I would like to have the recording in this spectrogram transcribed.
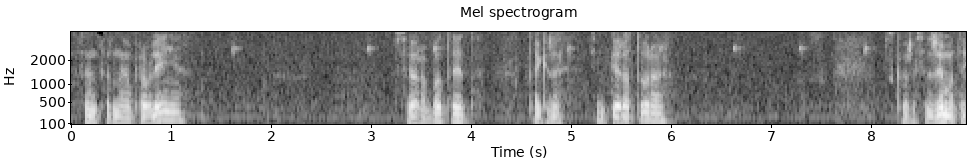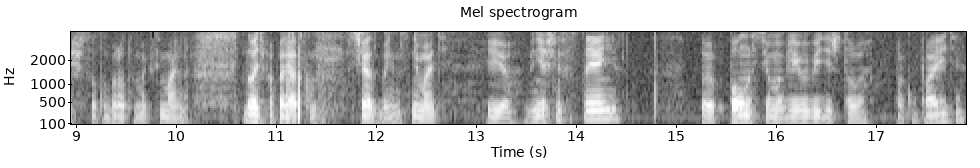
сенсорное управление все работает. Также температура, скорость отжима 1600 оборотов максимально. Давайте по порядку. Сейчас будем снимать ее внешнее состояние, вы полностью могли увидеть, что вы покупаете.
